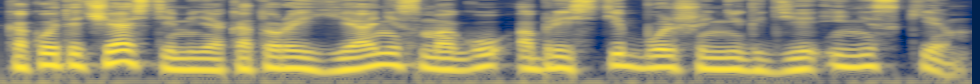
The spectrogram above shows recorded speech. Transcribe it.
какой-то части меня, которой я не смогу обрести больше нигде и ни с кем.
